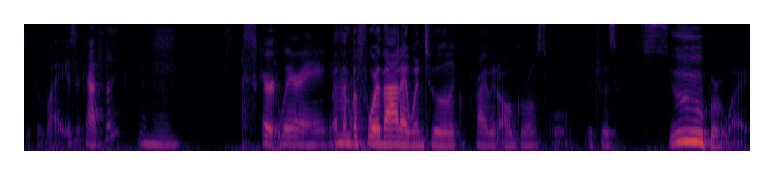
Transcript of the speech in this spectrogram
super white. Is it Catholic? Mm-hmm. Skirt wearing. And then before that, I went to a, like a private all girls school, which was super white.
